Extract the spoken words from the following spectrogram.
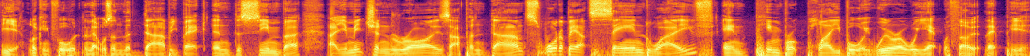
yeah, looking forward, and that was in the Derby back in December. Uh, you mentioned Rise Up and Dance. What about Sandwave and Pembroke Playboy? Where are we at with that pair?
